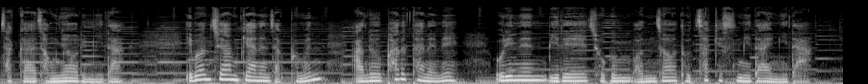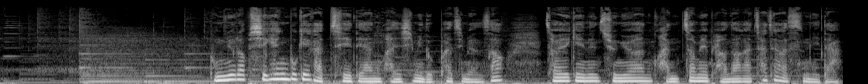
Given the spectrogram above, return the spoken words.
작가 정여울입니다. 이번 주에 함께하는 작품은 아누 파르타넨의 우리는 미래에 조금 먼저 도착했습니다입니다. 북유럽식 행복의 가치에 대한 관심이 높아지면서 저에게는 중요한 관점의 변화가 찾아왔습니다.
